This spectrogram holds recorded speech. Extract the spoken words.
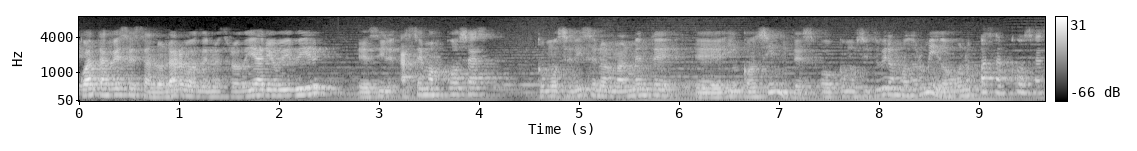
¿Cuántas veces a lo largo de nuestro diario vivir, es decir, hacemos cosas como se dice normalmente, eh, inconscientes o como si estuviéramos dormidos o nos pasan cosas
